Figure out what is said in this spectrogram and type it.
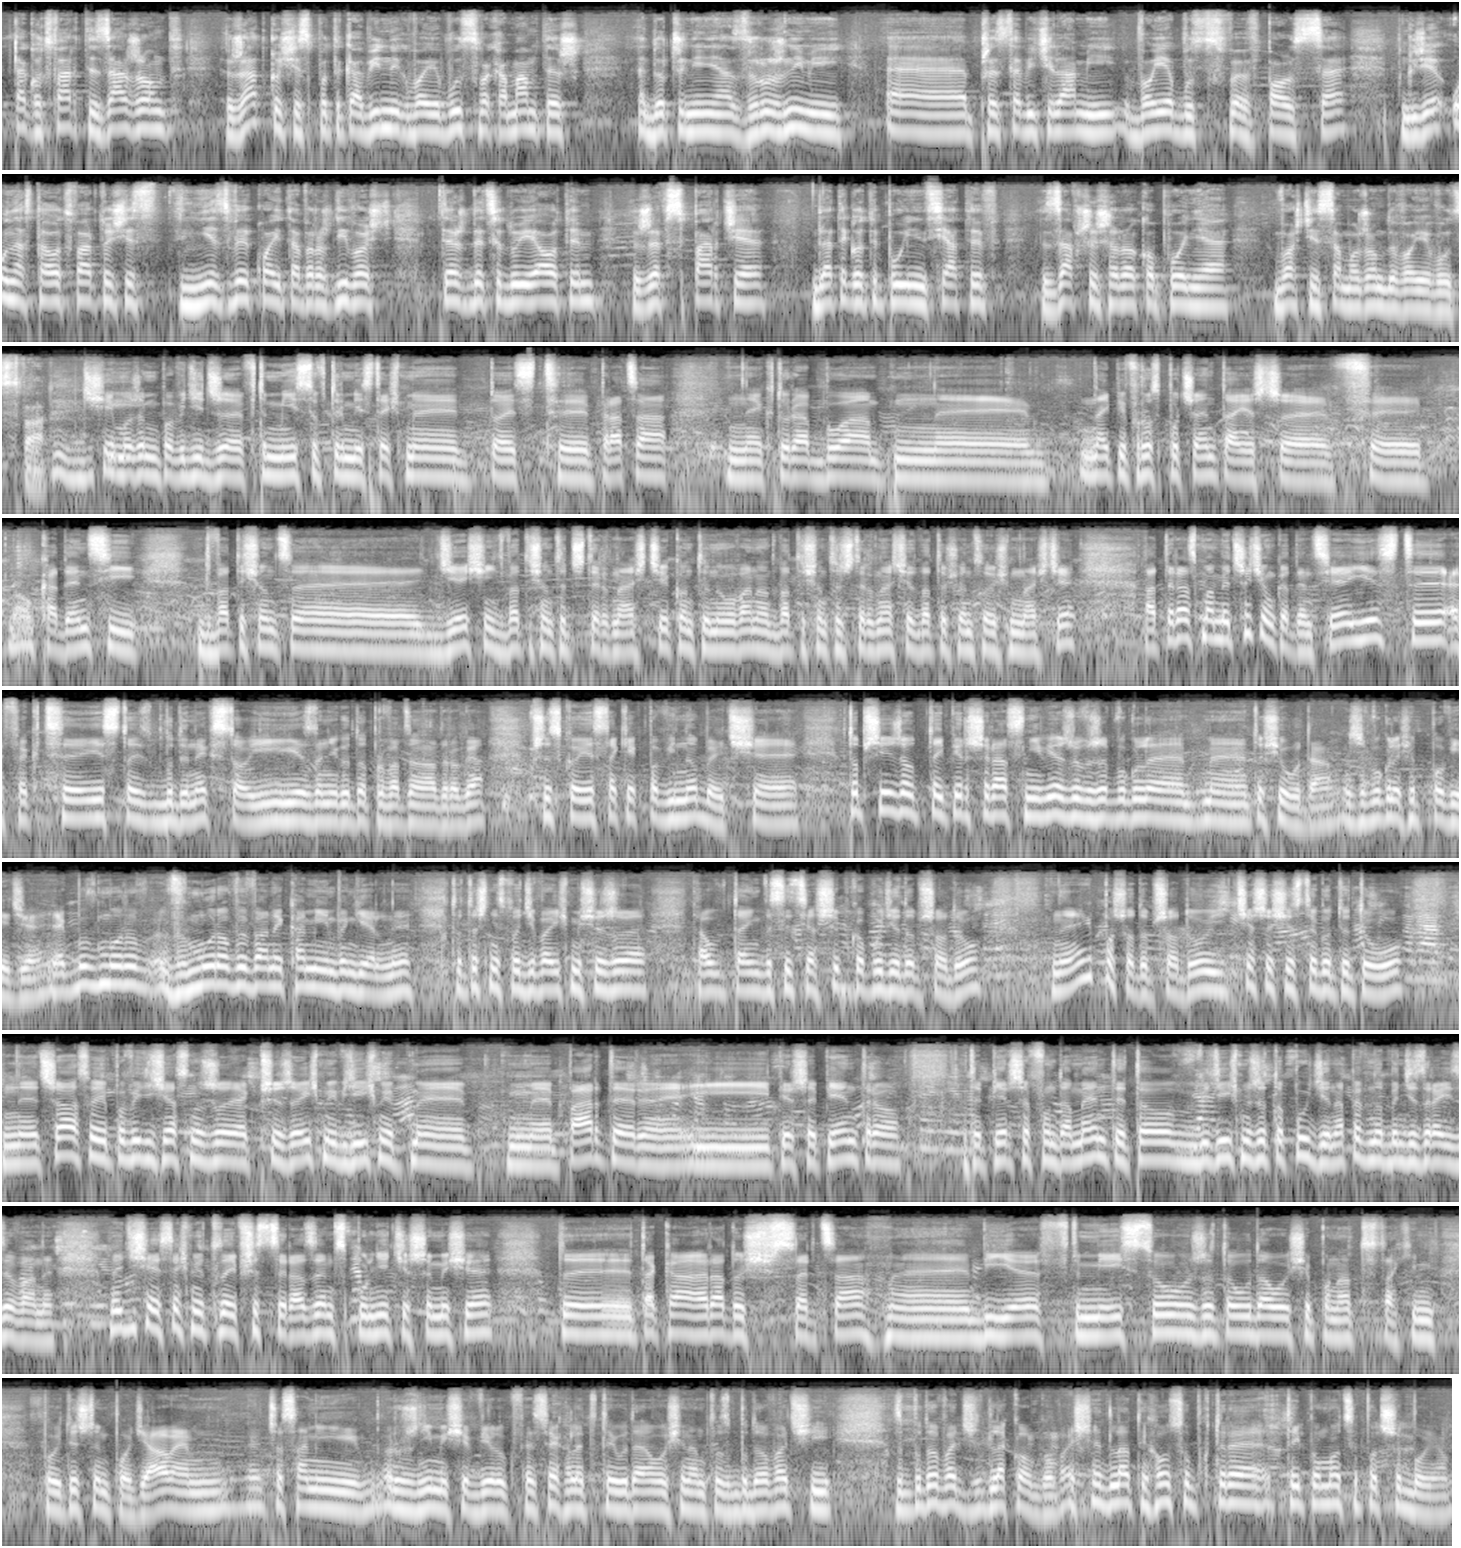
tak otwarty zarząd rzadko się spotyka w innych województwach, a mam też do czynienia z różnymi e, przedstawicielami województw w Polsce, gdzie u nas ta otwartość jest niezwykła i ta wrażliwość też decyduje o tym, że wsparcie dla tego typu inicjatyw zawsze szeroko płynie właśnie z samorządu województwa. Dzisiaj możemy powiedzieć, że w tym miejscu, w którym jesteśmy, to jest e, praca, która była e, najpierw rozpoczęta jeszcze w e, no, kadencji 2010-2014, kontynuowana 2014-2018, a teraz mamy trzecią kadencję jest e, efekt, e, jest, to jest budynek, stoi, jest do niego doprowadzona droga, wszystko jest tak, jak powinno być. E, Kto przyjeżdżał tutaj pierwszy raz, nie wierzył, że w ogóle to się uda, że w ogóle się powiedzie. Jak był wmuro- wmurowywany kamień węgielny, to też nie spodziewaliśmy się, że ta, ta inwestycja szybko pójdzie do przodu. No i poszła do przodu i cieszę się z tego tytułu. Trzeba sobie powiedzieć jasno, że jak przyjeżdżaliśmy, widzieliśmy e, m, parter e, i pierwsze piętro, te pierwsze fundamenty, to wiedzieliśmy, że to pójdzie, na pewno będzie zrealizowane. No i dzisiaj jesteśmy tutaj wszyscy razem, wspólnie cieszymy się. Taka radość serca e, bije w tym miejscu, że to udało się ponad takim politycznym podziałem. Czasami różnimy się w wielu kwestiach, ale tutaj udało się nam to zbudować i zbudować dla kogo? Właśnie dla tych osób, które tej pomocy potrzebują.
